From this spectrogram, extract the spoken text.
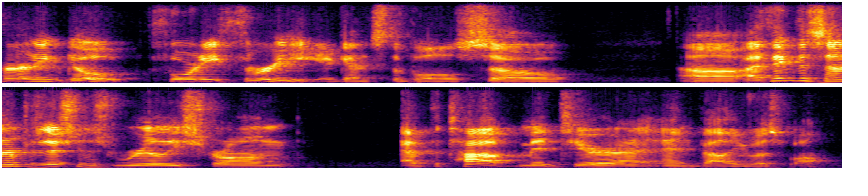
Hernan Goat 43 against the Bulls. So uh, I think the center position is really strong at the top, mid tier, and value as well.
